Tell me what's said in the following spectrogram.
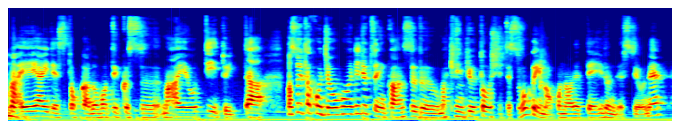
まあ AI ですとかロボティクス、まあ、IoT といった、まあ、そういったこう情報技術に関する、まあ、研究投資ってすごく今行われているんですよね。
